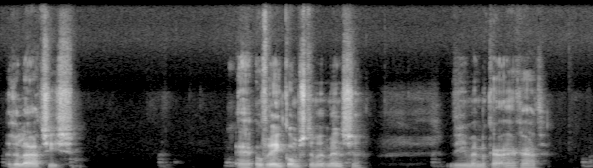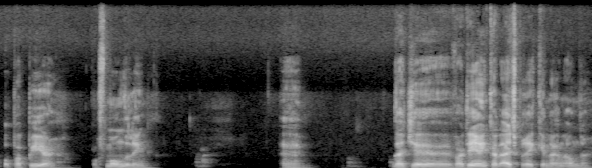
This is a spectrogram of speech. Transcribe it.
relaties, eh, overeenkomsten met mensen die je met elkaar aangaat, op papier of mondeling. Dat je waardering kan uitspreken naar een ander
